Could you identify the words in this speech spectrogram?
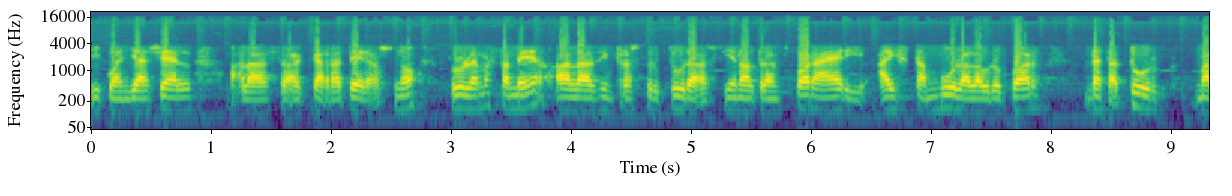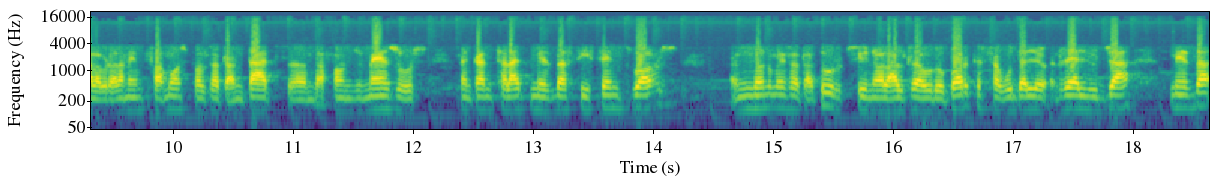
i quan hi ha gel a les eh, carreteres, no? Problemes també a les infraestructures i en el transport aeri a Istanbul, a l'aeroport d'Ataturk, malauradament famós pels atentats eh, de fa uns mesos, s'han cancel·lat més de 600 vols no només a Taturk, sinó a l'altre aeroport, que s'ha hagut de reallotjar més de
